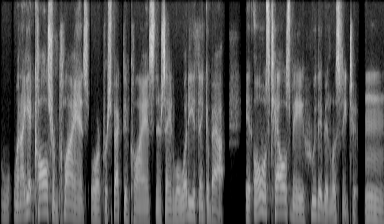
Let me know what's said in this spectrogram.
when I get calls from clients or prospective clients, and they're saying, "Well, what do you think about?" It almost tells me who they've been listening to Hmm,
